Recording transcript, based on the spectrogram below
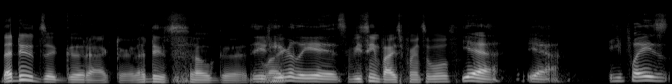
That dude's a good actor. That dude's so good. Dude, he really is. Have you seen Vice Principals? Yeah, yeah. He plays.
